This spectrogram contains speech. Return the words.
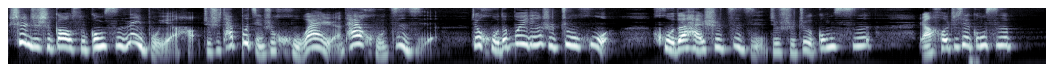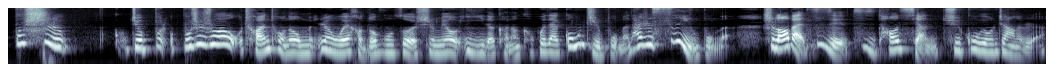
甚至是告诉公司内部也好，就是他不仅是唬外人，他还唬自己，就唬的不一定是住户，唬的还是自己，就是这个公司。然后这些公司不是就不不是说传统的我们认为很多工作是没有意义的，可能会在公职部门，它是私营部门。是老板自己自己掏钱去雇佣这样的人，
